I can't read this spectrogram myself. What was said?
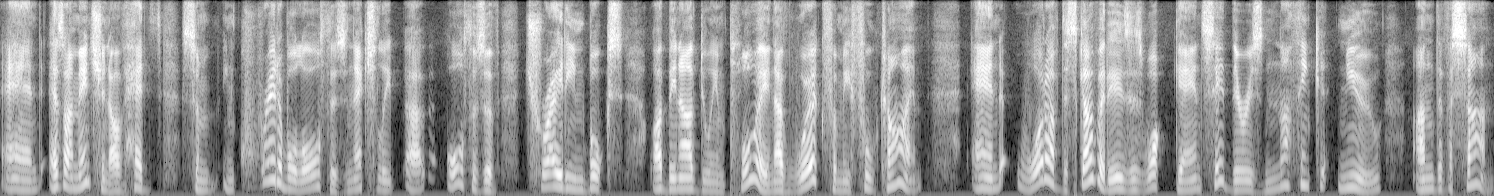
And as I mentioned I've had some incredible authors and actually uh, authors of trading books I've been able to employ and they've worked for me full-time. And what I've discovered is is what Gann said there is nothing new under the sun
